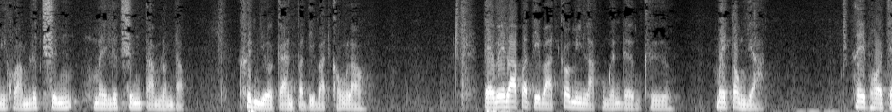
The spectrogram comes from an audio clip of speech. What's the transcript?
มีความลึกซึ้งไม่ลึกซึ้งตามลำดับ ขึ้นอยู่กับการปฏิบัติของเรา แต่เวลาปฏิบัติก็มีหลักเหมือนเดิมคือ ไม่ต้องอยาก ให้พอใจ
